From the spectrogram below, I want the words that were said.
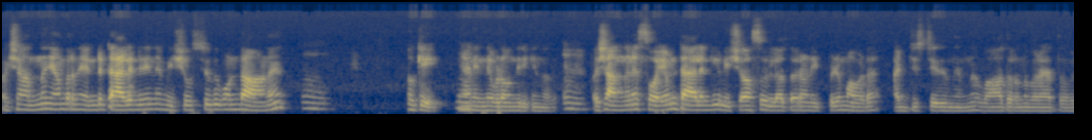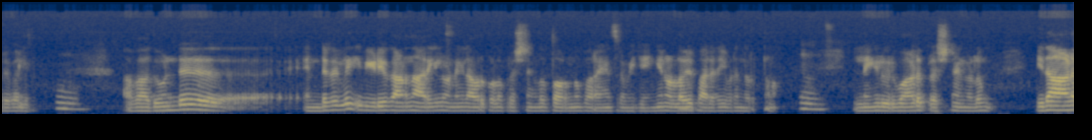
പക്ഷെ അന്ന് ഞാൻ പറഞ്ഞ എന്റെ ടാലന്റിനെ ഞാൻ വിശ്വസിച്ചത് കൊണ്ടാണ് ഓക്കെ ഞാൻ ഇന്ന് ഇവിടെ വന്നിരിക്കുന്നത്. പക്ഷെ അങ്ങനെ സ്വയം ടാലന്റിൽ വിശ്വാസം ഇല്ലാത്തവരാണ് ഇപ്പോഴും അവിടെ അഡ്ജസ്റ്റ് ചെയ്ത് നിന്ന് വാ തുറന്ന് പറയാത്തവർ പലരും. അപ്പൊ അതുകൊണ്ട് എന്റെ ഇതിൽ ഈ വീഡിയോ കാണുന്ന ആരെങ്കിലും ഉണ്ടെങ്കിൽ അവർക്കുള്ള പ്രശ്നങ്ങൾ തുറന്ന് പറയാൻ ശ്രമിക്കുക. ഇങ്ങനെയുള്ളവർ പലരും ഇവിടെ നിർത്തണം. ഇല്ലെങ്കിൽ ഒരുപാട് പ്രശ്നങ്ങളും ഇതാണ്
